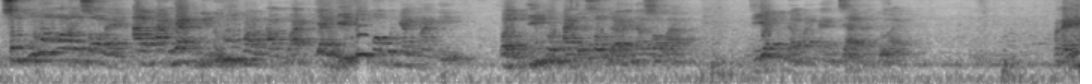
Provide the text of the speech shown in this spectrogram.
semua orang soleh al-ahya minhum wal amwat yang hidup maupun yang mati begitu ada saudaranya sholat dia mendapatkan jalan doa makanya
